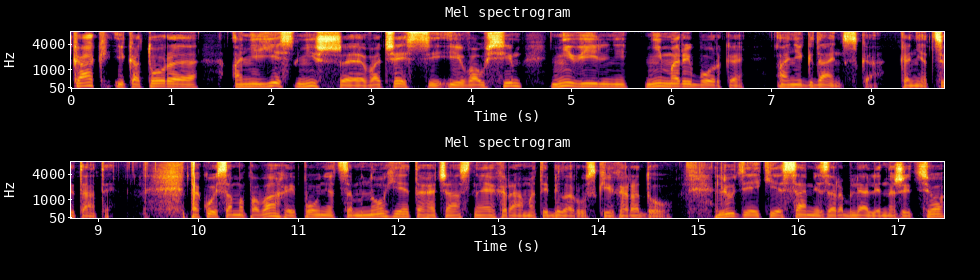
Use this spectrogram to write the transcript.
как і которое, а не есть нізшае ва чесці і ва ўсім ні вільні, ні марыборка, а не гданьска, конец цытаты. Такой самапавагай поўняцца многія тагачасныя граматы беларускіх гарадоў. Людзі, якія самі зараблялі на жыццё,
